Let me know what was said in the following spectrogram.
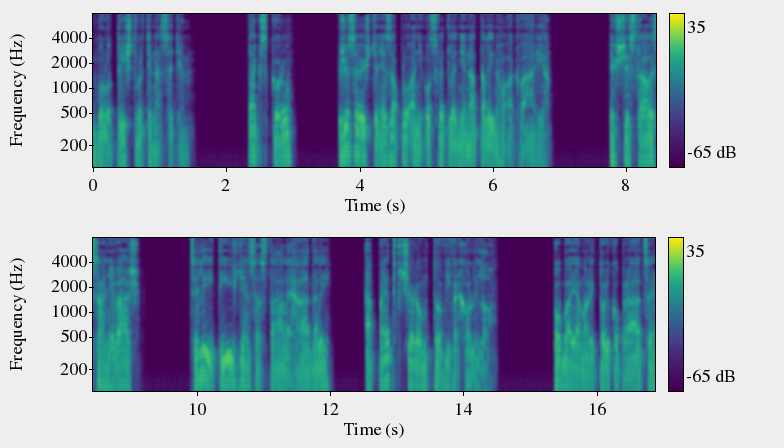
Bolo tri štvrte na sedem. Tak skoro, že sa ešte nezaplo ani osvetlenie Natalinho akvária. Ešte stále sa hneváš? Celý týždeň sa stále hádali a predvčerom to vyvrcholilo. Obaja mali toľko práce,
